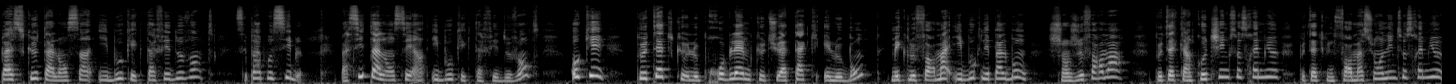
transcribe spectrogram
parce que tu as lancé un e-book et que tu as fait de ventes. C'est pas possible. Bah, si tu as lancé un e-book et que tu as fait de ventes, ok, Peut-être que le problème que tu attaques est le bon, mais que le format e-book n'est pas le bon. Change de format. Peut-être qu'un coaching ce serait mieux. Peut-être qu'une formation en ligne ce serait mieux.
